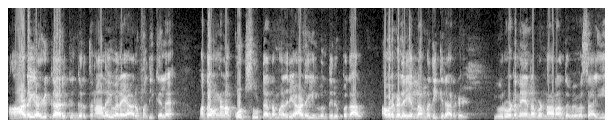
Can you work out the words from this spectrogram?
ஆடை அழுக்காக இருக்குங்கிறதுனால இவரை யாரும் மதிக்கலை. மற்றவங்கெல்லாம் கோட் சூட் அந்த மாதிரி ஆடையில் வந்து இருப்பதால் அவர்களை எல்லாம் மதிக்கிறார்கள். இவர் உடனே என்ன பண்ணாராம் அந்த விவசாயி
